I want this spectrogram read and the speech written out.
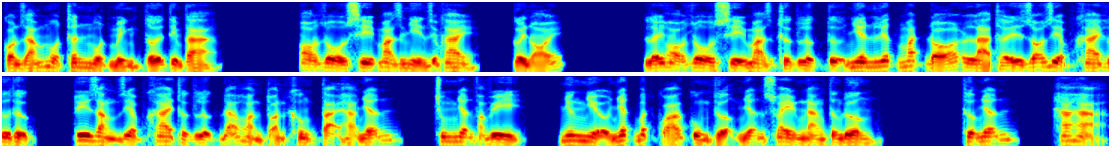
còn dám một thân một mình tới tìm ta. Họ rồ xỉ mà nhìn diệp khai, cười nói. Lấy họ rồ xì mà thực lực tự nhiên liếc mắt đó là thấy rõ diệp khai hư thực, tuy rằng diệp khai thực lực đã hoàn toàn không tại hạ nhẫn, trung nhẫn phạm vi, nhưng nhiều nhất bất quá cùng thượng nhẫn xoay ngang tương đương. Thượng nhẫn, ha ha,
